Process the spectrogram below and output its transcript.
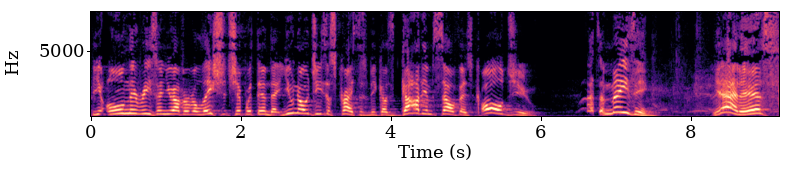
The only reason you have a relationship with Him, that you know Jesus Christ, is because God Himself has called you. That's amazing. Yeah, it is.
